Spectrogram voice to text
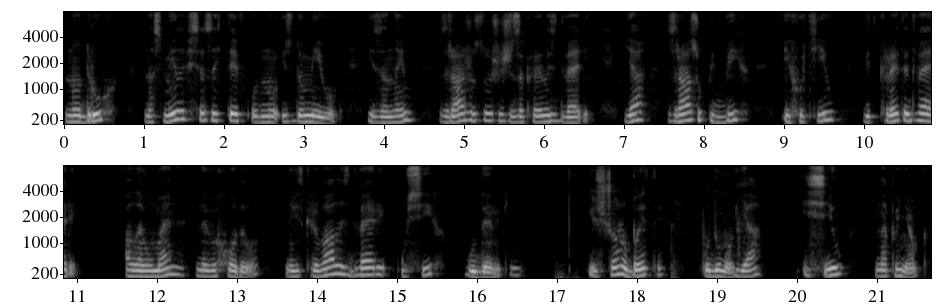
Но друг насмілився зайти в одну із домівок, і за ним зразу ж закрились двері. Я зразу підбіг і хотів відкрити двері, але у мене не виходило, не відкривались двері усіх будинків. І що робити? подумав я і сів на пеньок.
